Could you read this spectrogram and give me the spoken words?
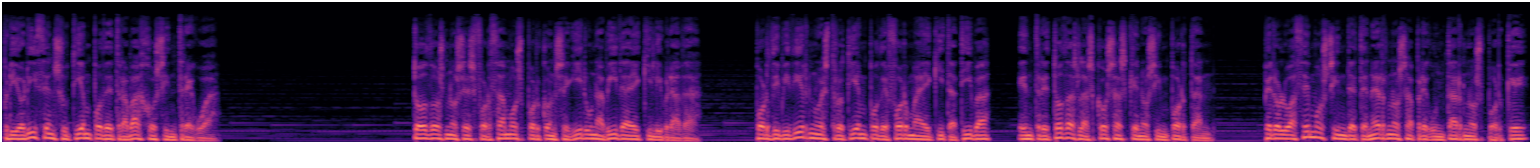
prioricen su tiempo de trabajo sin tregua. Todos nos esforzamos por conseguir una vida equilibrada, por dividir nuestro tiempo de forma equitativa entre todas las cosas que nos importan, pero lo hacemos sin detenernos a preguntarnos por qué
